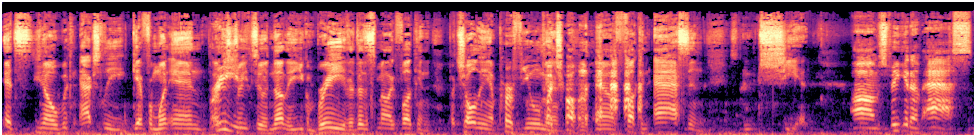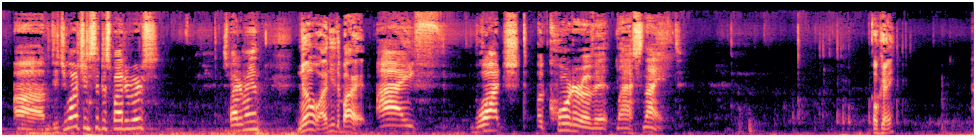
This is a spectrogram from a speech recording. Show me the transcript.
it's you know we can actually get from one end of the street to another. You can breathe. It doesn't smell like fucking petroleum, perfume, and, Petroleum. and fucking ass and shit. Um, speaking of ass, um, did you watch Into the Spider Verse? Spider Man. No, I need to buy it. I f- watched a quarter of it last night. Okay.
